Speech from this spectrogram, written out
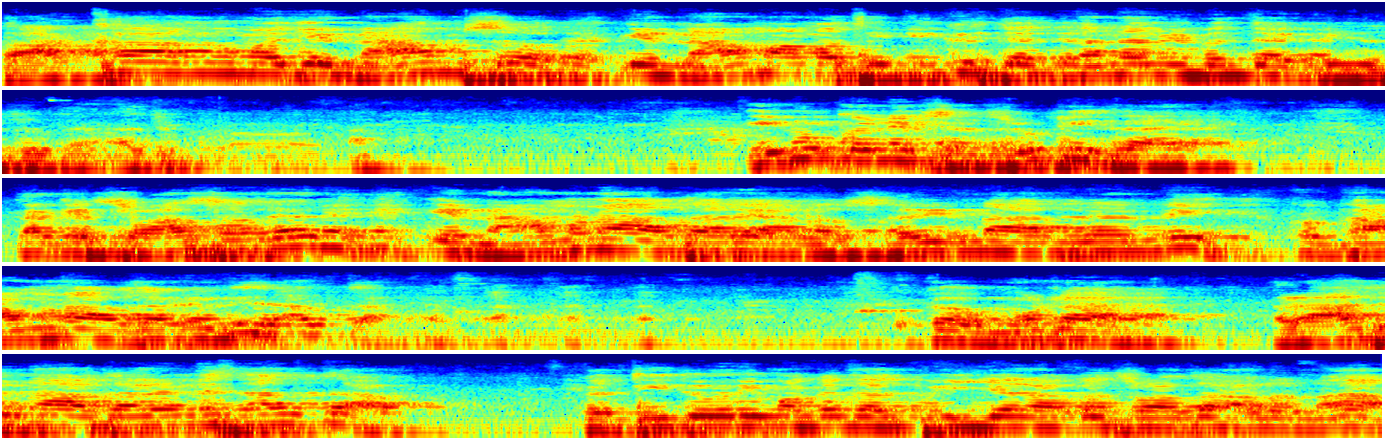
આખા અંગમાં જે નામ છે એ નામ આમાંથી નીકળી જાય, નાનામી બંધાય બીજું જોતા આજુ. એનું કનેક્શન છૂટી જાય. કારણ કે શ્વાસ આવે ને, એ નામના આધારે હાલો શરીરના આધારે નહીં ગામના આધારે નહીં આવતા. મોટા રાજના આધારે ચાલતા. તિજોરીમાં કદાચ પિંજર આગળ શ્વાસ હાલો ના.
